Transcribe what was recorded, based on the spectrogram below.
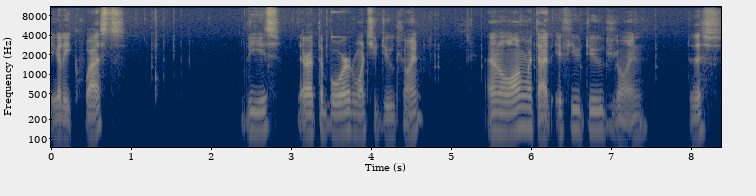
daily quests. These, they're at the board once you do join. And along with that, if you do join this,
